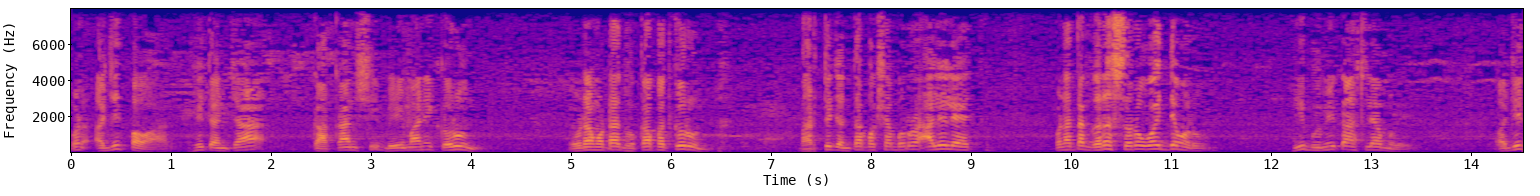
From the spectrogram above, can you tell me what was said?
पण अजित पवार हे त्यांच्या काकांशी बेईमानी करून एवढा मोठा धोका पत्करून भारतीय जनता पक्षाबरोबर आलेले आहेत. पण आता गरज सर्व वैद्य मारू. ही भूमिका असल्यामुळे अजित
